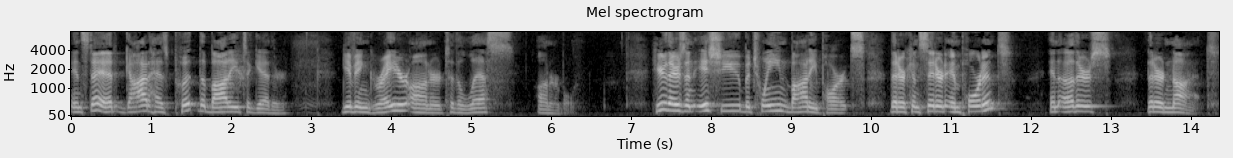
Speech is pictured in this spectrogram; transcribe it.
instead, God has put the body together, giving greater honor to the less honorable. Here there's an issue between body parts that are considered important and others that are not.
